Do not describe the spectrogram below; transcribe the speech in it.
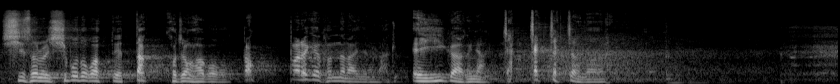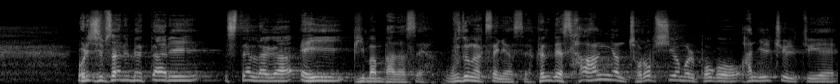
시선을 15도 각도에 딱 고정하고 똑바르게 걷는 아이들은 아주 A가 그냥 짝짝짝짝 나와요. 우리 집사님의 딸이 스텔라가 A, B만 받았어요. 우등학생이었어요. 그런데 4학년 졸업시험을 보고 한 일주일 뒤에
